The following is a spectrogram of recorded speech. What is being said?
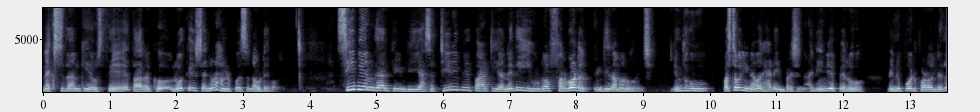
నెక్స్ట్ దానికి వస్తే తారకు లోకేష్ అని కూడా హండ్రెడ్ పర్సెంట్ అవుట్ అయిపోతాడు. సిబిఎన్ గారికి ఏంటి అసలు టీడీపీ పార్టీ అనేది ఈ would of forgotten NT Ramarao గురించి. ఎందుకు? First of all he never had impression. ఆయన ఏం చెప్పారు? వెన్నుపోటు పడవలేదు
